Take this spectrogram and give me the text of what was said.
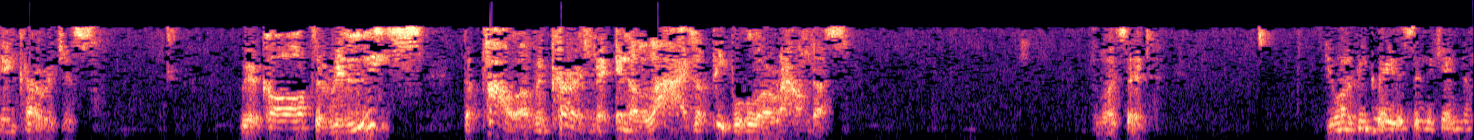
encouragers. We are called to release the power of encouragement in the lives of people who are around us. The Lord said, Do you want to be greatest in the kingdom?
